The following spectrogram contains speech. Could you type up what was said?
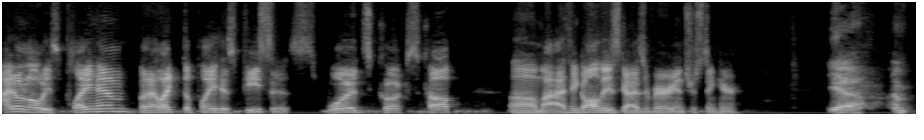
I don't always play him, but I like to play his pieces: Woods, Cooks, Kupp. Um, I I think all these guys are very interesting here. Yeah, I'm.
